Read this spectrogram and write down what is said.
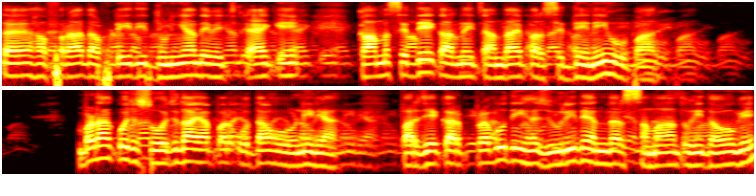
ਤਰ੍ਹਾਂ ਹਫਰਾ ਦਫੜੀ ਦੀ ਦੁਨੀਆ ਦੇ ਵਿੱਚ ਰਹਿ ਕੇ ਕੰਮ ਸਿੱਧੇ ਕਰਨੇ ਚਾਹੁੰਦਾ ਹੈ ਪਰ ਸਿੱਧੇ ਨਹੀਂ ਹੋ ਪਾ ਰਹੇ। ਬੜਾ ਕੁਝ ਸੋਚਦਾ ਆ ਪਰ ਉਦਾਂ ਹੋ ਨਹੀਂ ਰਿਹਾ। ਪਰ ਜੇਕਰ ਪ੍ਰਭੂ ਦੀ ਹਜ਼ੂਰੀ ਦੇ ਅੰਦਰ ਸਮਾਂ ਤੁਸੀਂ ਦਿਓਗੇ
